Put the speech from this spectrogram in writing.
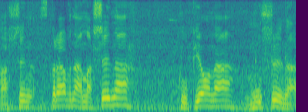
Maszyn, sprawna maszyna, kupiona muszyna.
